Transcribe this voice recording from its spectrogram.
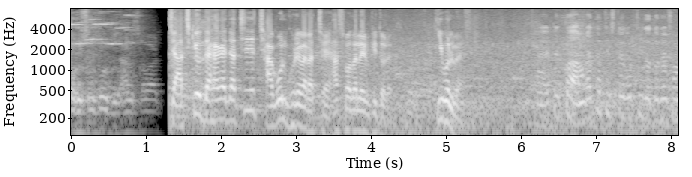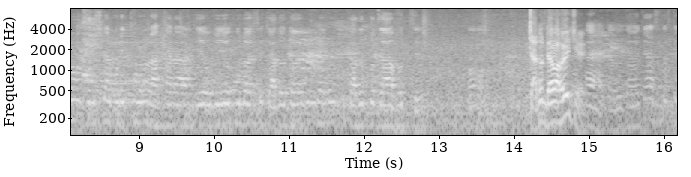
হরিশঙ্কর বিধানসভা আজকেও দেখা যাচ্ছে যে ছাগল ঘুরে বেড়াচ্ছে হাসপাতালের ভিতরে। কি বলবেন? হ্যাঁ, এটা তো আমরা তো চেষ্টা করছি যতটা সম্ভব পরিষ্কার পরিচ্ছন্ন রাখার আর যে অভিযোগগুলো আছে চাদর দেওয়া কিন্তু এখন চাদর তো দেওয়া হচ্ছে। হ্যাঁ। চাদর দেওয়া হয়েছে? হ্যাঁ হ্যাঁ চাদর দেওয়া হচ্ছে আস্তে আস্তে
